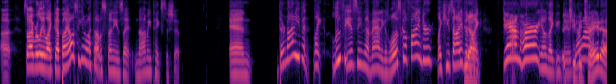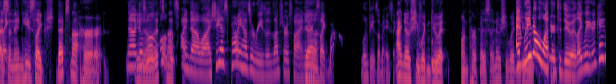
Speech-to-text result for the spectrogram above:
Uh, so I really like that. But I also, you know, what I thought was funny is that Nami takes the ship, and they're not even like Luffy isn't even that mad. He goes, "Well, let's go find her." Like he's not even Yeah. like, "Damn her," you know, like she come on. betrayed us Like- and then he's like that's not her No, he you goes, know, "Well, well not- let's find out why." She has probably has her reasons. I'm sure it's fine. And you're just like, "Wow, Luffy is amazing." i know she wouldn't do it on purpose i know she wouldn't and do, we don't want her to do it. Like we okay, come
